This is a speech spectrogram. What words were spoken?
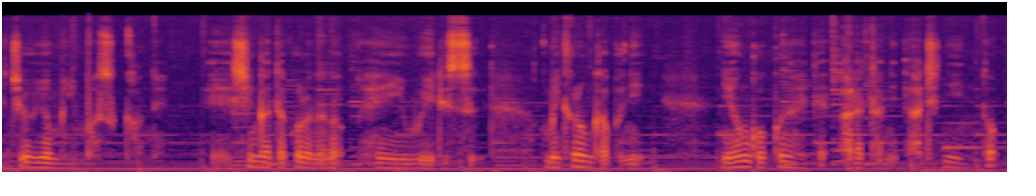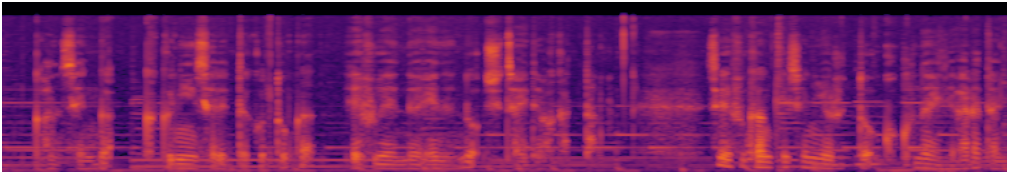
一応読みますかねえ。新型コロナの変異ウイルス、オミクロン株に日本国内で新たに8人の感染が確認されたことが FNN の取材で分かった。政府関係者によると国内で新たに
